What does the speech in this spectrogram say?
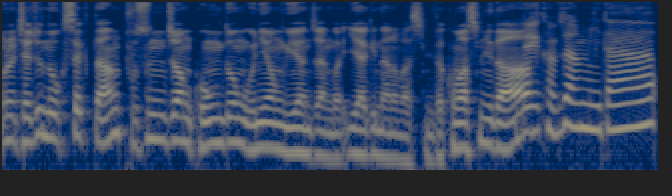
오늘 제주 녹색당 부순정 공동운영위원장과 이야기 나눠봤습니다. 고맙습니다. 네, 감사합니다.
